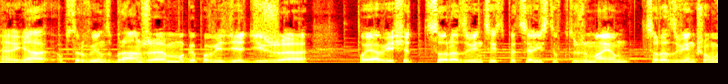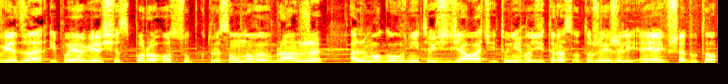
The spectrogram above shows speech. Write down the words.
E, Ja obserwując branżę, mogę powiedzieć, że pojawia się coraz więcej specjalistów, którzy mają coraz większą wiedzę i pojawia się sporo osób, które są nowe w branży, ale mogą w niej coś zdziałać i tu nie chodzi teraz o to, że jeżeli AI wszedł, to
